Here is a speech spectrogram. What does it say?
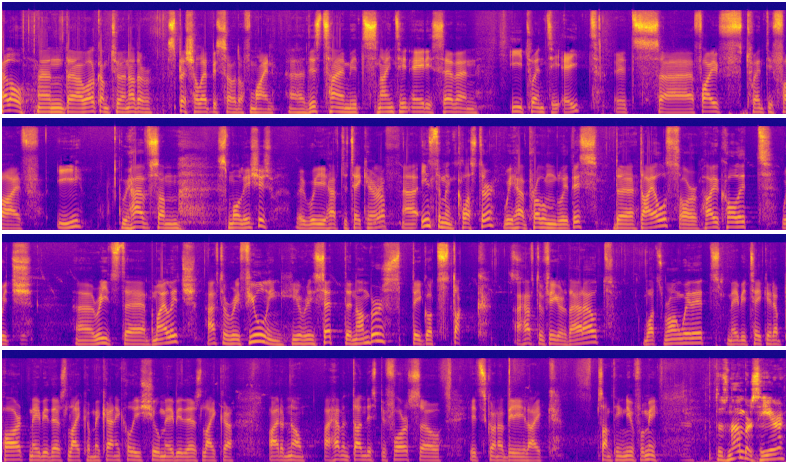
Hello and uh, welcome to another special episode of mine. Uh, this time it's 1987 E28. It's uh, 525E. We have some small issues we have to take care of. Uh, instrument cluster, we have problem with this. The dials or how you call it, which uh, reads the mileage. After refueling, he reset the numbers. They got stuck. I have to figure that out. What's wrong with it? Maybe take it apart. Maybe there's like a mechanical issue. Maybe there's like a, I don't know. I haven't done this before, so it's gonna be like something new for me. Those numbers here,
